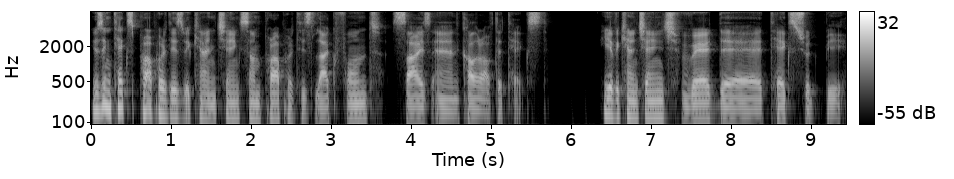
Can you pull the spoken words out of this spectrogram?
Using text properties, we can change some properties like font, size, and color of the text. Here we can change where the text should be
